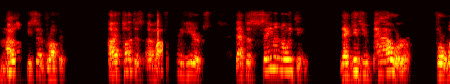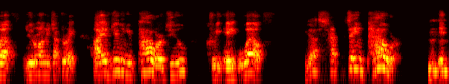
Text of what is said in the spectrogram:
Mm. I love what you said, Prophet. I've taught this um, Wow. for 20 years that the same anointing that gives you power for wealth, Deuteronomy chapter 8, I have given you power to create wealth. Yes. That same power Mhm. It-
